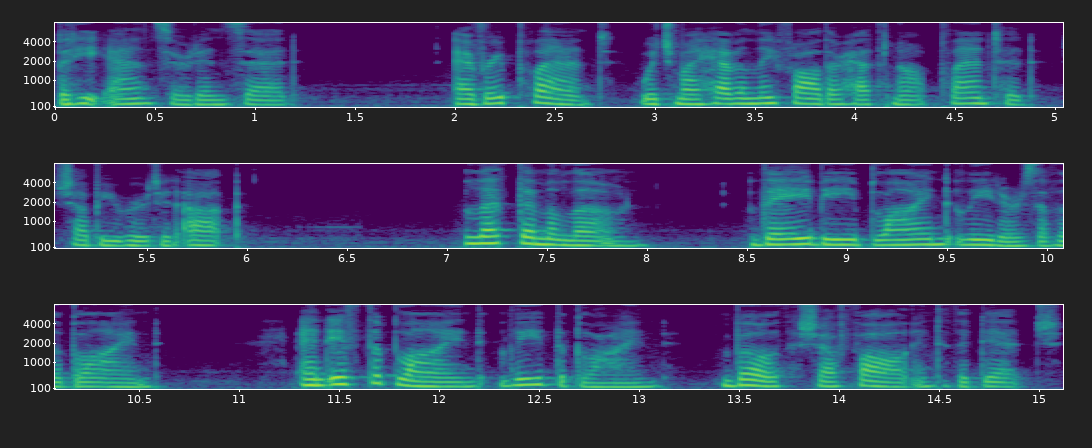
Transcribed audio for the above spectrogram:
But he answered and said, Every plant which my heavenly Father hath not planted shall be rooted up. 4 Let them alone: they be blind leaders of the blind. And if the blind lead the blind, both shall fall into the ditch.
